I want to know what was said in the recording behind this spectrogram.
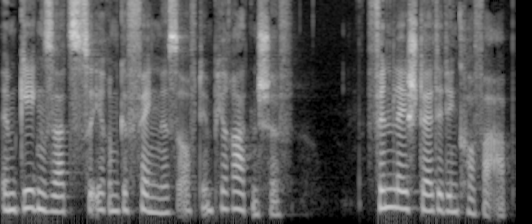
im Gegensatz zu ihrem Gefängnis auf dem Piratenschiff. Finlay stellte den Koffer ab.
